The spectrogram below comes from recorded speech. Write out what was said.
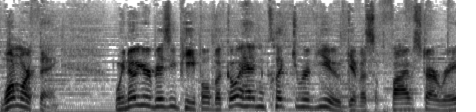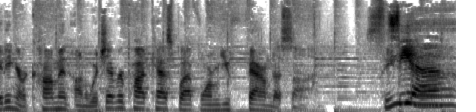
One more thing. We know you're busy people, but go ahead and click to review. Give us a five star rating or comment on whichever podcast platform you found us on. See, See ya.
